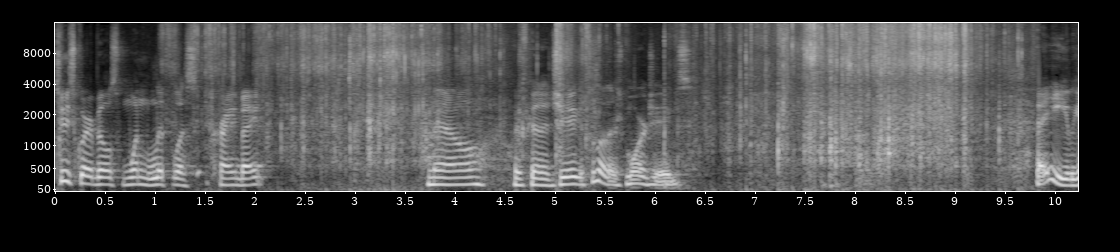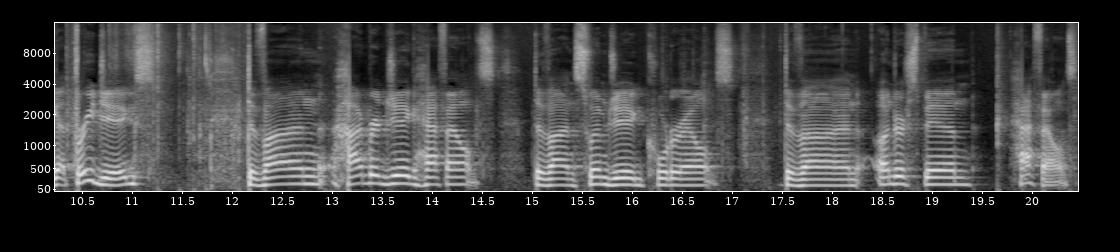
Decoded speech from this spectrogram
two square bills, one lipless crankbait. Now we've got a jig. Like there's more jigs. Hey, we got three jigs. Divine hybrid jig, half ounce. Divine swim jig, quarter ounce. Divine underspin, half ounce.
